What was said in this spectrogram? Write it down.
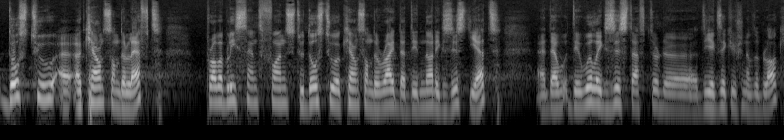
those two uh, accounts on the left probably sent funds to those two accounts on the right that did not exist yet. Uh, that they will exist after the, the execution of the block.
